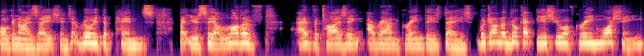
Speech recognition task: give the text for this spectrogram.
organizations. It really depends, but you see a lot of advertising around green these days. We're going to look at the issue of greenwashing,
